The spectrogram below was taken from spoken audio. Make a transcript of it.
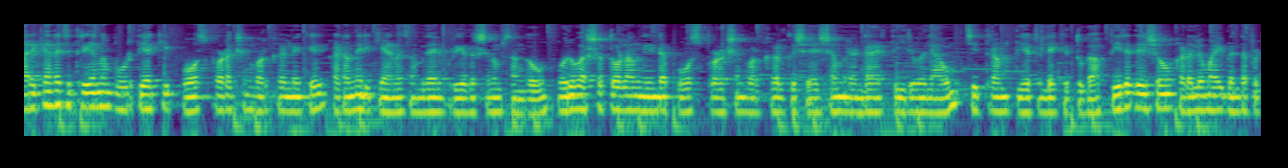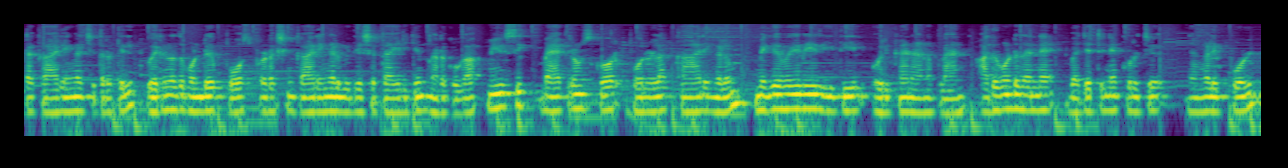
മരക്കാന്റെ ചിത്രീകരണം പൂർത്തിയാക്കി പോസ്റ്റ് പ്രൊഡക്ഷൻ വർക്കുകളിലേക്ക് കടന്നിരിക്കുകയാണ് സംവിധായകൻ പ്രിയദർശനം സംഘവും. ഒരു വർഷത്തോളം നീണ്ട പോസ്റ്റ് പ്രൊഡക്ഷൻ വർക്കുകൾക്ക് ശേഷം രണ്ടായിരത്തി ഇരുപതിലാവും ചിത്രം തിയേറ്ററിലേക്ക് എത്തുക. തീരദേശവും കടലുമായി ബന്ധപ്പെട്ട കാര്യങ്ങൾ ചിത്രത്തിൽ വരുന്നതുകൊണ്ട് പോസ്റ്റ് പ്രൊഡക്ഷൻ കാര്യങ്ങൾ വിദേശത്തായിരിക്കും നടക്കുക. മ്യൂസിക് ബാക്ക്ഗ്രൗണ്ട് സ്കോർ പോലുള്ള കാര്യങ്ങളും മികവേറിയ രീതിയിൽ ഒരുക്കാനാണ് പ്ലാൻ അതുകൊണ്ട് തന്നെ ബജറ്റിനെ കുറിച്ച് ഞങ്ങൾ ഇപ്പോൾ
